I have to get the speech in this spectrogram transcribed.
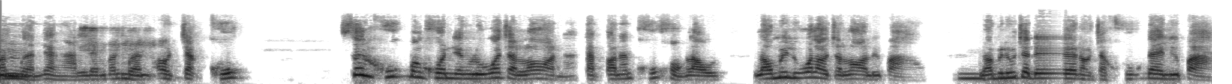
มันเหมือนอย่างนั้นเลยมันเหมือนออกจากคุก ซึ่งคุกบางคนยังรู้ว่าจะรอดนะแต่ตอนนั้นคุกของเรา เราไม่รู้ว่าเราจะรอดหรือเปล่า เราไม่รู้จะเดินออกจากคุกได้หรือเปล่า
